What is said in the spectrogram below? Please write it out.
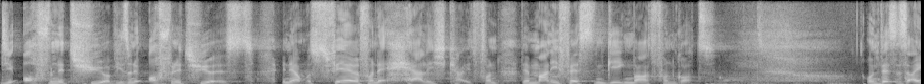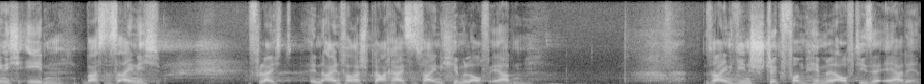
die offene Tür, wie so eine offene Tür ist, in der Atmosphäre von der Herrlichkeit, von der manifesten Gegenwart von Gott. Und das ist eigentlich Eden. Was ist eigentlich, vielleicht in einfacher Sprache heißt es, war eigentlich Himmel auf Erden. Es war eigentlich wie ein Stück vom Himmel auf dieser Erde.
